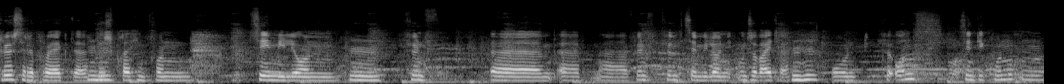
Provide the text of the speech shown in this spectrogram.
größere Projekte. Mhm. Wir sprechen von 10 Millionen, mhm. 5, äh, äh, 15 Millionen und so weiter. Mhm. Und für uns sind die Kunden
